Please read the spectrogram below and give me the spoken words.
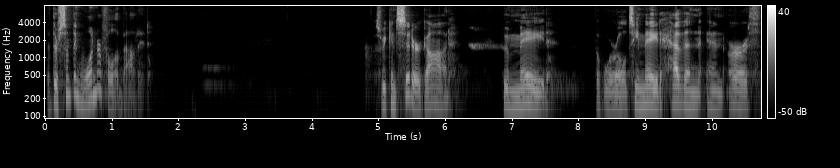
That there's something wonderful about it. As we consider God who made the worlds, He made heaven and earth,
